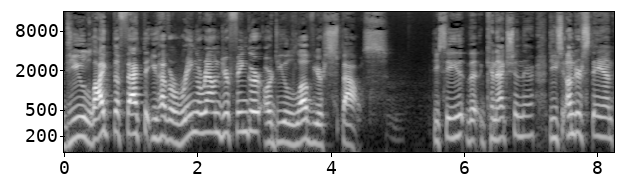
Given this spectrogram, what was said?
Do you like the fact that you have a ring around your finger or do you love your spouse? Do you see the connection there? Do you understand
